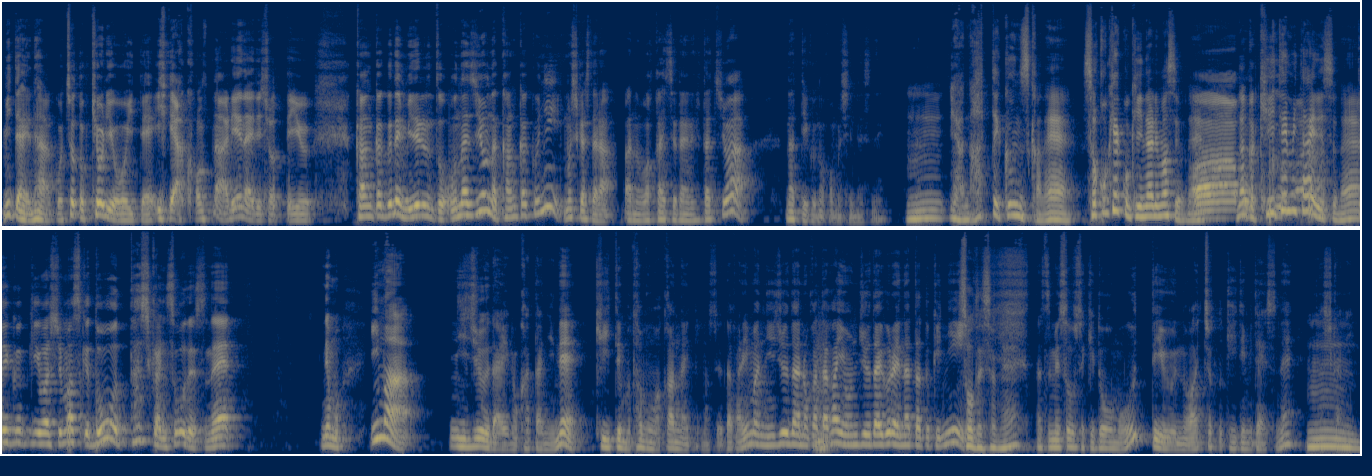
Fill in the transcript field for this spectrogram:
みたいな、こうちょっと距離を置いて、いや、こんなんありえないでしょっていう感覚で見れるのと同じような感覚にもしかしたら、あの、若い世代の人たちはなっていくのかもしれないですね。うん。いや、なってくんですかね。そこ結構気になりますよね。なんか聞いてみたいですねなっていく気はしますけど、確かにそうですね。でも、今、20代の方にね、聞いても多分わかんないと思うんですよ。だから今20代の方が40代ぐらいになった時に、そうですよね。夏目漱石どう思うっていうのはちょっと聞いてみたいですね。うん確かに。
